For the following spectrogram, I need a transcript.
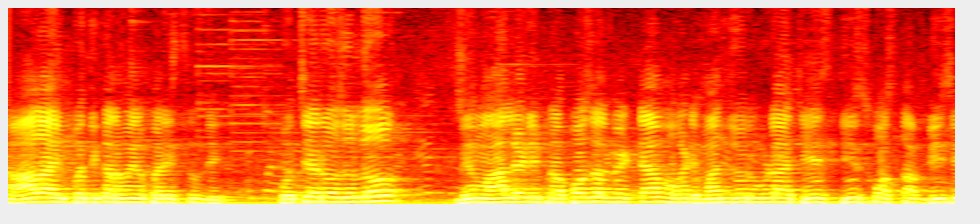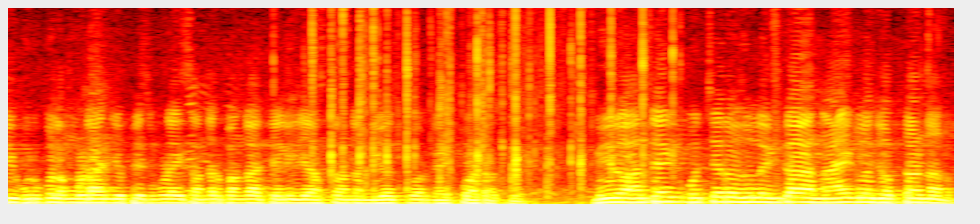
చాలా ఇబ్బందికరమైన పరిస్థితి వచ్చే రోజుల్లో మేము ఆల్రెడీ ప్రపోజల్ పెట్టాం. ఒకటి మంజూరు కూడా చేసి తీసుకొస్తాం. బీసీ గురుకులం కూడా అని చెప్పేసి కూడా ఈ సందర్భంగా తెలియజేస్తా ఉన్నాం నియోజకవర్గ హెడ్ క్వార్టర్స్లో మీరు అంతే వచ్చే రోజుల్లో ఇంకా నాయకులు చెప్తా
